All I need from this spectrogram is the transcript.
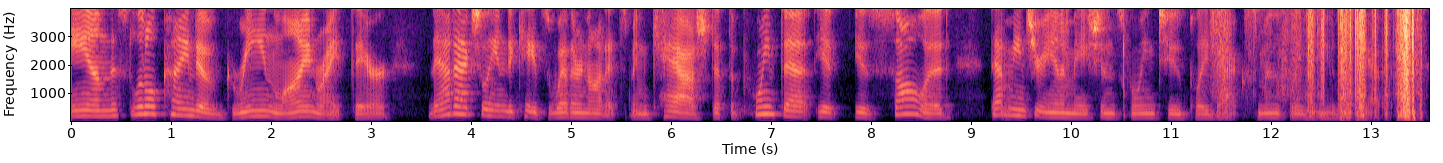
And this little kind of green line right there that actually indicates whether or not it's been cached. At the point that it is solid, that means your animation is going to play back smoothly when you look at it.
